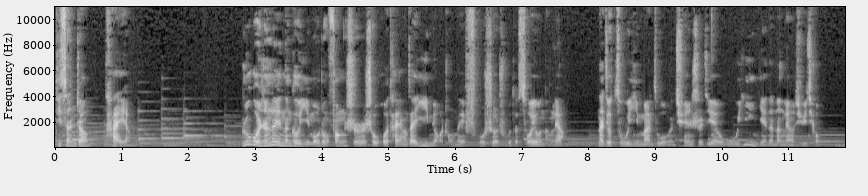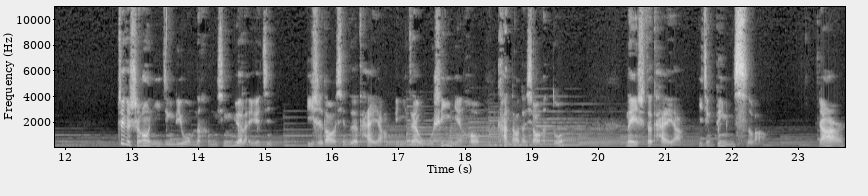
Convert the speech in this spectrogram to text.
第三章太阳。如果人类能够以某种方式收获太阳在一秒钟内辐射出的所有能量，那就足以满足我们全世界五亿年的能量需求。这个时候，你已经离我们的恒星越来越近，意识到现在的太阳比你在五十亿年后看到的小很多。那时的太阳已经濒临死亡。然而，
